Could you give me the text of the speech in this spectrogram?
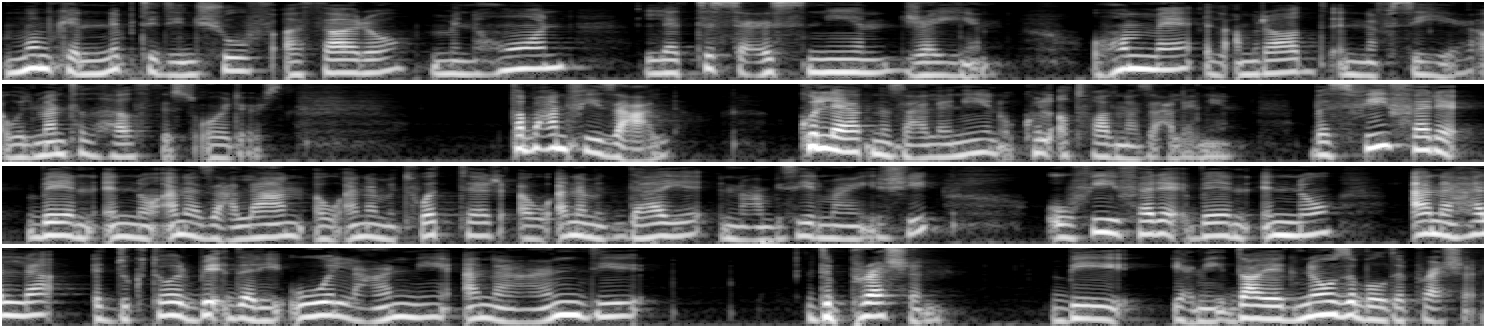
ممكن نبتدي نشوف آثاره من هون لتسع سنين جايين وهم الأمراض النفسية أو المنتل هيلث disorders. طبعا في زعل. كلياتنا زعلانين وكل أطفالنا زعلانين. بس في فرق بين إنه أنا زعلان أو أنا متوتر أو أنا متضايق إنه عم بيصير معي إشي وفي فرق بين إنه أنا هلأ الدكتور بيقدر يقول عني أنا عندي depression ب يعني diagnosable depression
